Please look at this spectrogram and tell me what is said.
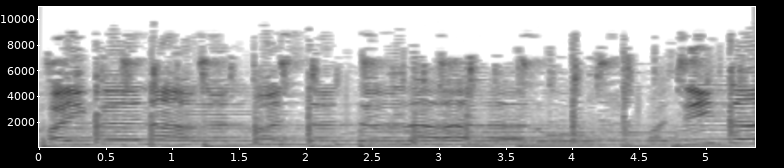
Hai kenangan masa telah lalu Masih ter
